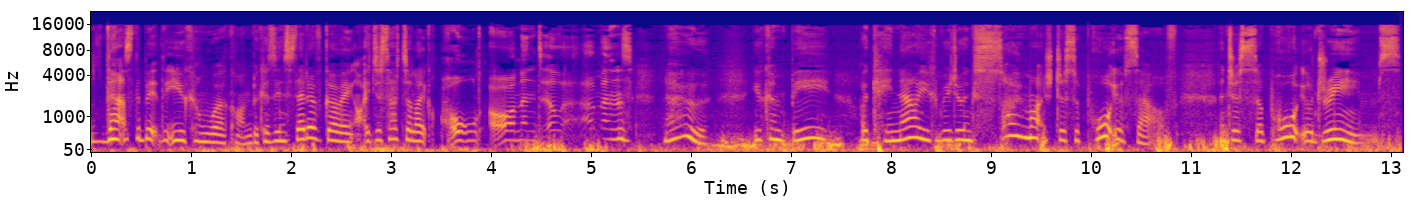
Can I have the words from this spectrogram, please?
that's the bit that you can work on because instead of going, I just have to like hold on until it happens. No, you can be okay now. You can be doing so much to support yourself and just support your dreams.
